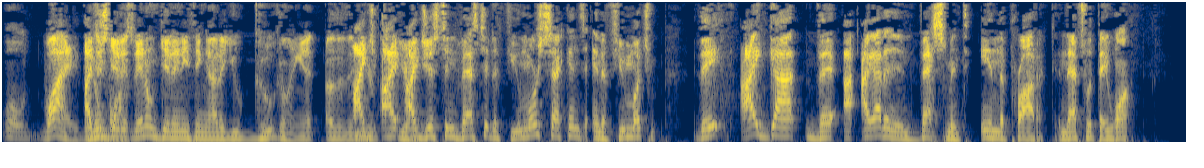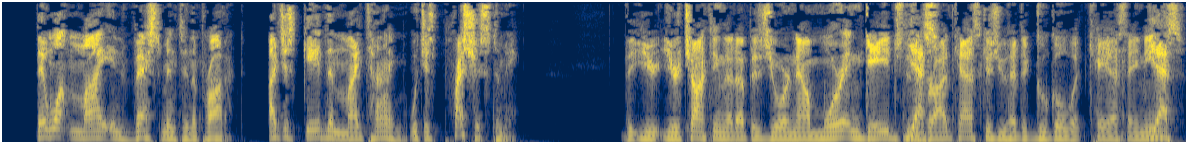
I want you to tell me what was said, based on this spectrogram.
Well, why? They I don't just get it, they don't get anything out of you googling it other than I, your- I, your- I just invested a few more seconds and a few much, they, I got the, I got an investment in the product and that's what they want. They want my investment in the product. I just gave them my time, which is precious to me. that you, you're chalking that up as you're now more engaged in Yes. the broadcast because you had to Google what KSA means. Yes.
